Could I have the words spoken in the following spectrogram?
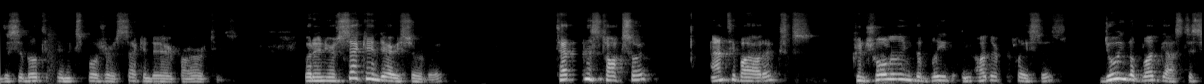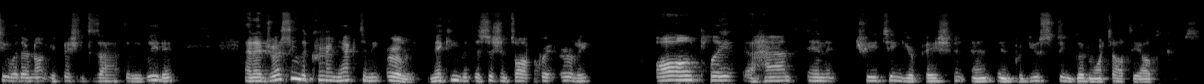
Disability and exposure are secondary priorities. But in your secondary survey, tetanus toxoid, antibiotics, controlling the bleed in other places, doing the blood gas to see whether or not your patient is actively bleeding, and addressing the craniectomy early, making the decision to operate early, all play a hand in treating your patient and in producing good mortality outcomes.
